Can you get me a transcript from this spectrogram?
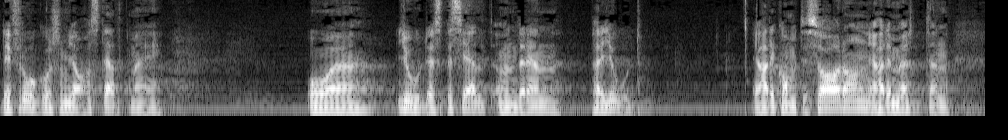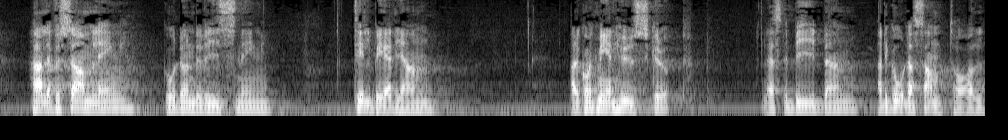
Det är frågor som jag har ställt mig och eh, gjorde speciellt under en period. Jag hade kommit till Saron, jag hade mött en härlig församling, god undervisning, tillbedjan. Jag hade kommit med i en husgrupp, läste Bibeln, hade goda samtal.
